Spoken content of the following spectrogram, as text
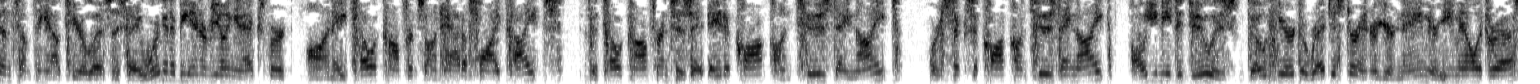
send something out to your list and say, we're going to be interviewing an expert on a teleconference on how to fly kites. The teleconference is at 8 o'clock on Tuesday night or 6 o'clock on Tuesday night. All you need to do is go here to register, enter your name, your email address,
